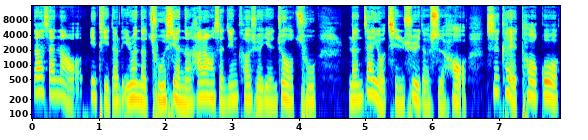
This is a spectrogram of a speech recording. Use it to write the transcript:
那三脑一体的理论的出现呢，它让神经科学研究出，人在有情绪的时候，是可以透过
